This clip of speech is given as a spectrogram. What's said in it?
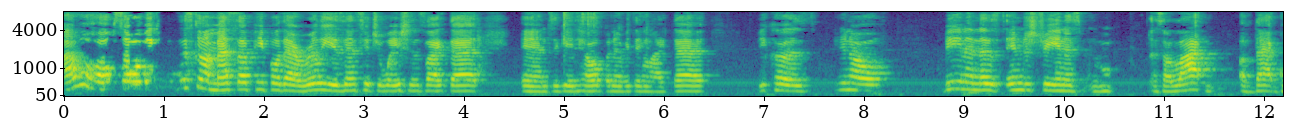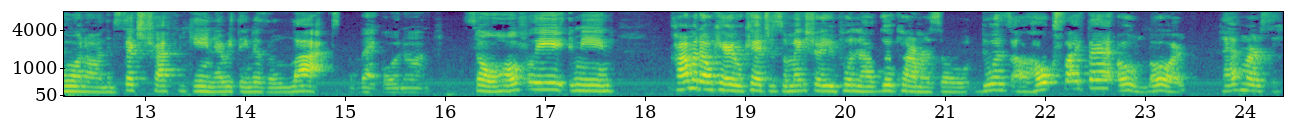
I will hope so it's gonna mess up people that really is in situations like that and to get help and everything like that. Because you know, being in this industry and it's there's a lot of that going on and sex trafficking and everything. There's a lot of that going on. So hopefully, I mean, karma don't care who catches. So make sure you're putting out good karma. So doing a hoax like that, oh Lord, have mercy.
